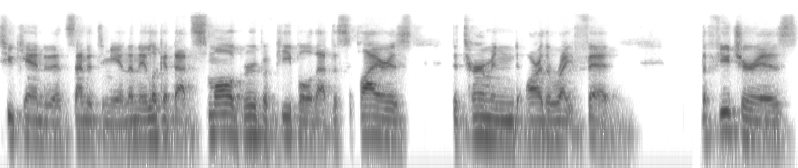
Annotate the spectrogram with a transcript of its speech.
two candidates, send it to me. And then they look at that small group of people that the supplier is determined are the right fit. The future is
